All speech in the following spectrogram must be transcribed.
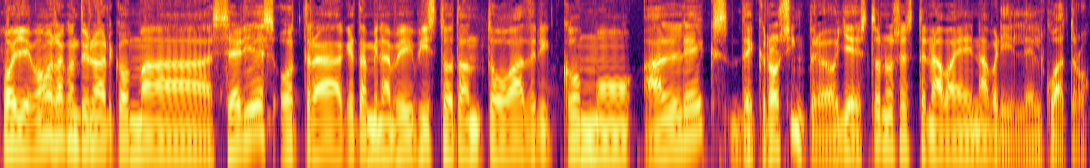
Oye, vamos a continuar con más series. Otra que también habéis visto tanto Adri como Alex, The Crossing, pero oye, esto no se estrenaba en abril, el 4.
